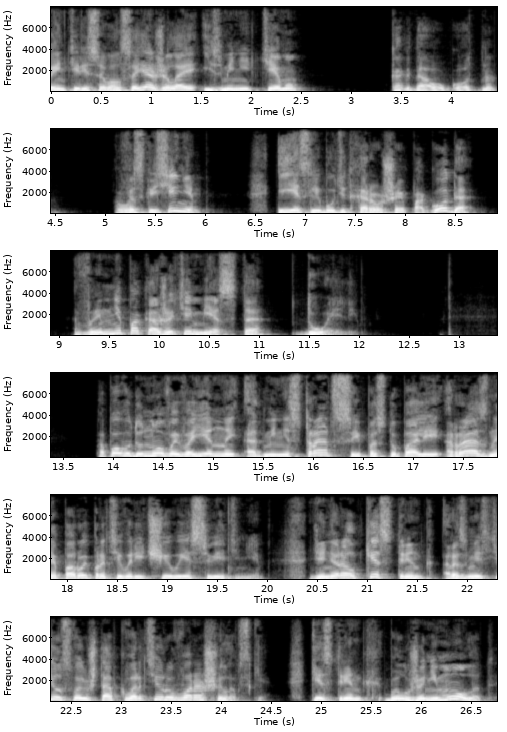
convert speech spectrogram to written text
поинтересовался я, желая изменить тему. Когда угодно. В воскресенье? И если будет хорошая погода, вы мне покажете место дуэли. По поводу новой военной администрации поступали разные, порой противоречивые сведения. Генерал Кестринг разместил свою штаб-квартиру в Ворошиловске. Кестринг был уже не молод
